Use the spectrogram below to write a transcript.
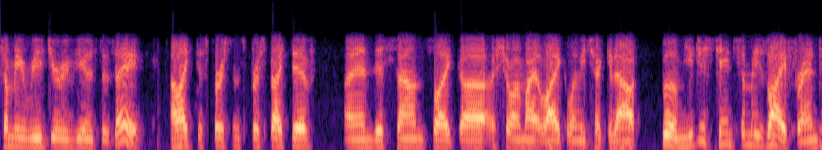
Somebody reads your review and says hey i like this person's perspective and this sounds like uh, a show i might like. Let me check it out boom you just changed somebody's life friend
